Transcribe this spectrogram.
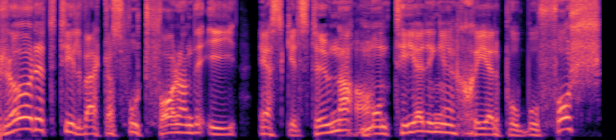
röret tillverkas fortfarande i Eskilstuna. Monteringen sker på Bofors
